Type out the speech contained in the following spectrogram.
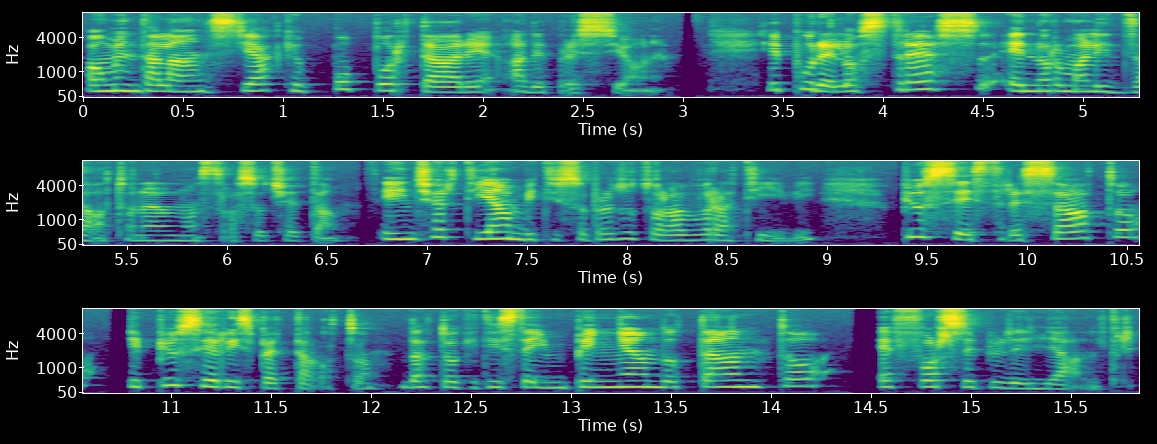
aumenta l'ansia che può portare a depressione. Eppure lo stress è normalizzato nella nostra società e in certi ambiti, soprattutto lavorativi, più sei stressato e più sei rispettato, dato che ti stai impegnando tanto e forse più degli altri.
